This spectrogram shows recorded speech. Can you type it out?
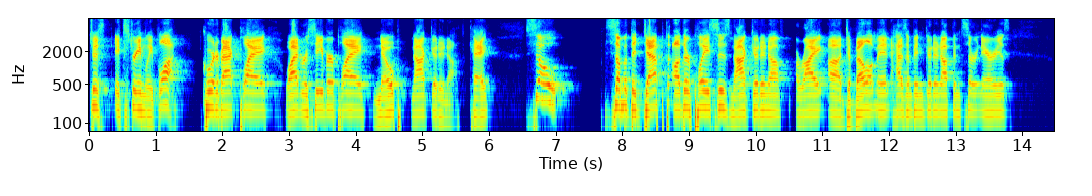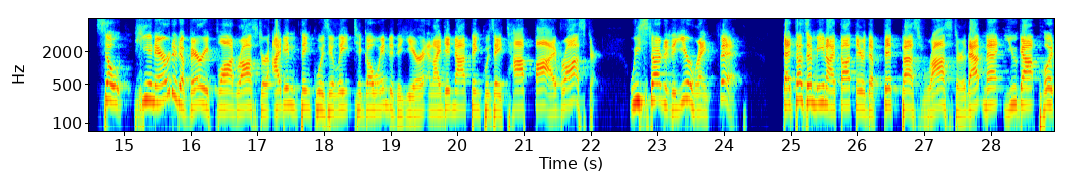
Just extremely flawed. Quarterback play, wide receiver play, nope, not good enough. Okay. So some of the depth, other places, not good enough. All right. Uh, development hasn't been good enough in certain areas. So he inherited a very flawed roster I didn't think was elite to go into the year, and I did not think was a top five roster. We started the year ranked fifth. That doesn't mean I thought they were the fifth best roster. That meant you got put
